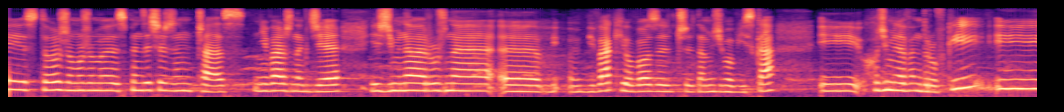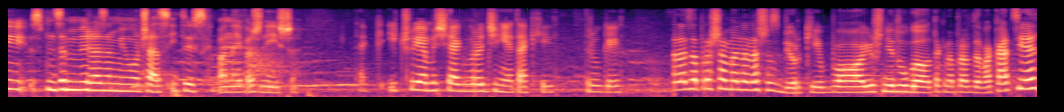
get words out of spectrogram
jest to, że możemy spędzać razem czas, nieważne gdzie. Jeździmy na różne e, bi- biwaki, obozy czy tam zimowiska i chodzimy na wędrówki i spędzamy razem miło czas i to jest chyba najważniejsze. Tak, i czujemy się jak w rodzinie takiej drugiej. Ale zapraszamy na nasze zbiórki, bo już niedługo tak naprawdę wakacje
